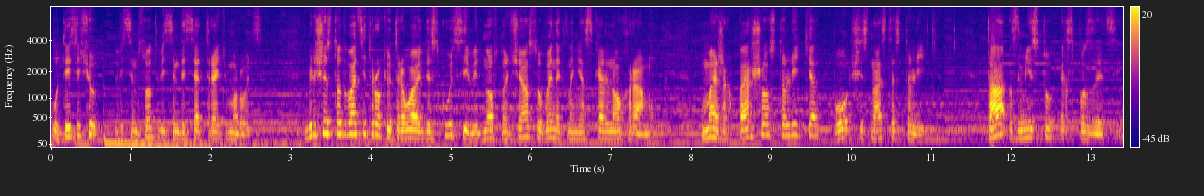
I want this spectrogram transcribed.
у 1883 році. Більше 120 років тривають дискусії відносно часу виникнення скельного храму в межах 1 століття по 16 століття та змісту експозиції.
